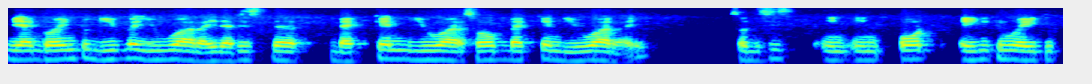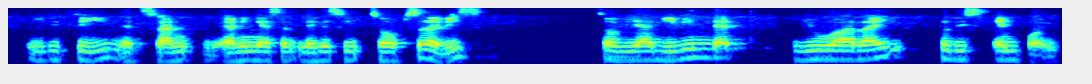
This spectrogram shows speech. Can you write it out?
we are going to give a URI that is the backend URI, SOAP backend URI. So this is in, in port 8283 that's run, running as a legacy SOAP service. So we are giving that URI to this endpoint.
